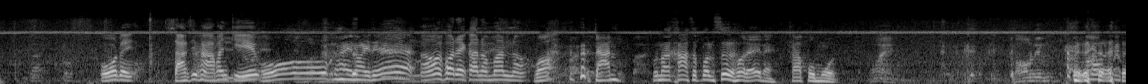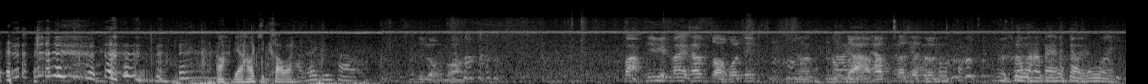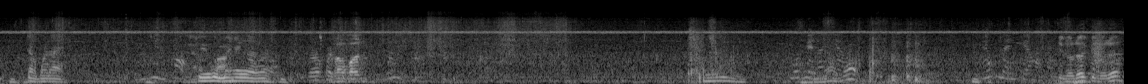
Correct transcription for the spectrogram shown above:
โอ้ได้สามสิบห้าพันกีบโอ้ให้หน่อยแท้เอาพอได้ค่าน้ำมันเนาะวะอาจารย์คุณราคาสปอนเซอร์เท่าไหร่เนี่ยค่าโปรโมท ห้อยเมาหนึ่งอะเดี๋ยวเขากินข้าวกัน ได้กินข้าวที่หลงบอกฝากพี่วินไว้ครับสองคนนี้น้องดาวครับรัชนนท์เอาอาหารไปให้เจ้าจังหน่อยจับมาได้คิวผมไม่ให้งานเลยเราบ้านกินเราเด้อกินเราเด้อ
